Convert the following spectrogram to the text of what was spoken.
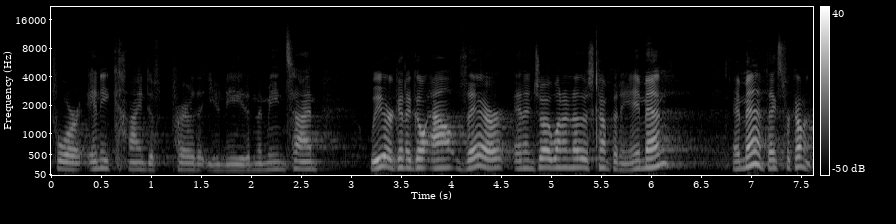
for any kind of prayer that you need. In the meantime, we are going to go out there and enjoy one another's company. Amen? Amen. Thanks for coming.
